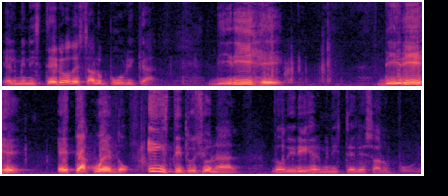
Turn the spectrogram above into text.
El Ministerio de Salud Pública dirige, dirige este acuerdo institucional, lo dirige el Ministerio de Salud Pública.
